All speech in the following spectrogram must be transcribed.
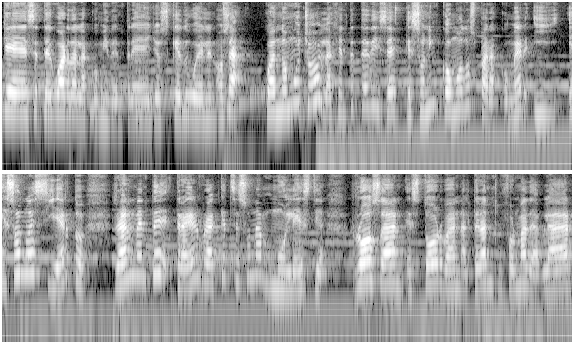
que se te guarda la comida entre ellos, que duelen. O sea, cuando mucho la gente te dice que son incómodos para comer y eso no es cierto. Realmente traer brackets es una molestia. Rozan, estorban, alteran tu forma de hablar,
